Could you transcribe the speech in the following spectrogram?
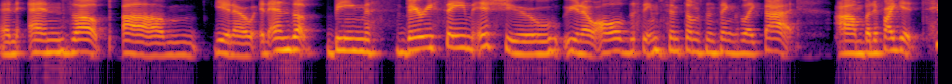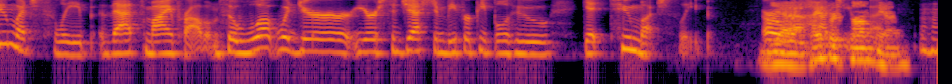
and ends up um you know it ends up being this very same issue you know all of the same symptoms and things like that. Um but if i get too much sleep that's my problem. So what would your your suggestion be for people who get too much sleep? Or yeah, hypersomnia. Mm-hmm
